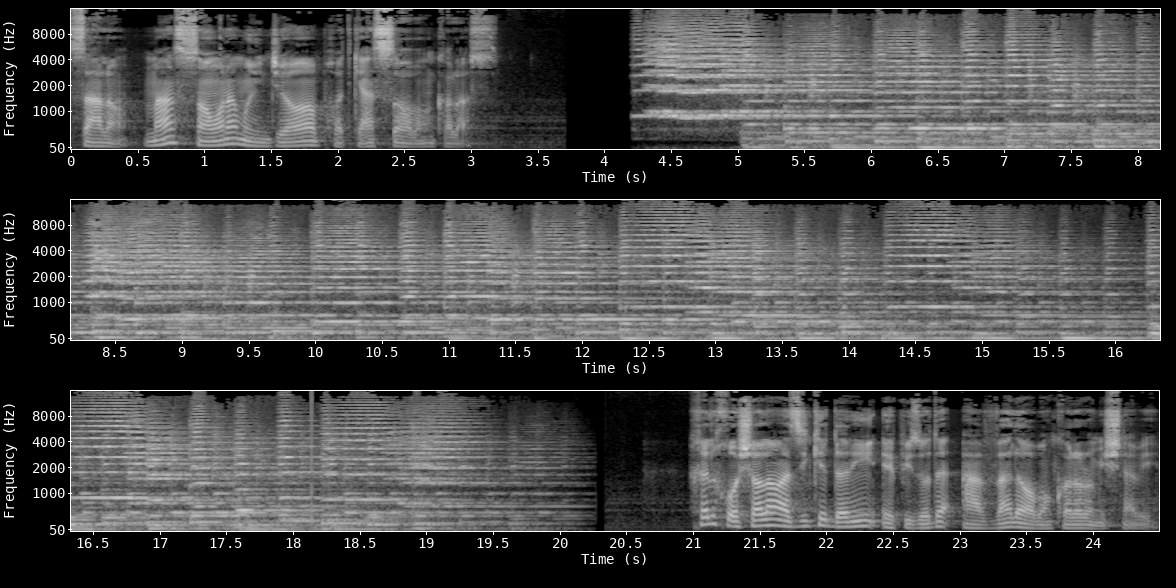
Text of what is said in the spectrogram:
سلام من سامانم و اینجا پادکست سابان کلاس. خیلی خوشحالم از اینکه داری اپیزود اول آبانکالا رو میشنوی.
